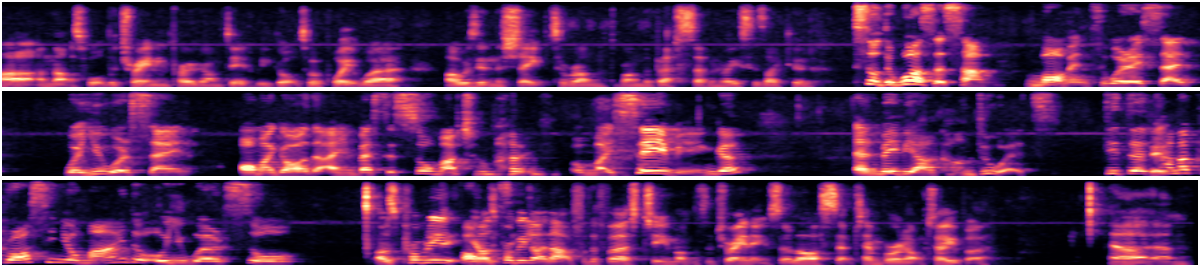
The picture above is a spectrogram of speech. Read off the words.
Uh, and that's what the training program did. We got to a point where I was in the shape to run run the best seven races I could. So there was some moments where I said, where you were saying, oh my god i invested so much of my, of my saving and maybe i can't do it. Did that it, come across in your mind or, or you were so i was probably yeah, i was probably like that for the first two months of training so last september and october. Um,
